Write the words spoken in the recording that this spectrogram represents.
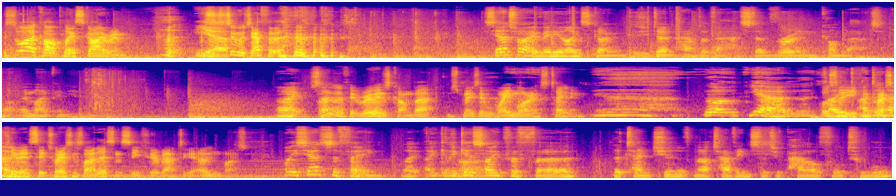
this is why I can't play Skyrim. It's Yeah. just too much effort. See, that's why I really like Skyrim, because you don't have the VATs that ruin combat. Well, in my opinion. Alright, so. I don't know if it ruins combat. It just makes it way more entertaining. Well, yeah. Also, like, you can press. Q in situations like this and see if you're about to get owned by someone. Well, you see, that's the thing. Like, I, I guess I prefer the tension of not having such a powerful tool.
